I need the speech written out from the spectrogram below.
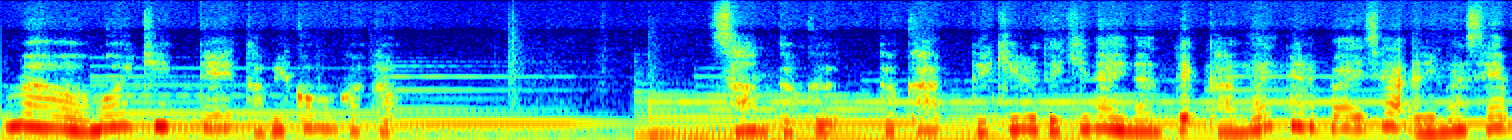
今は思い切って飛び込むこと。損得とかできるできないなんて考えてる場合じゃありません。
